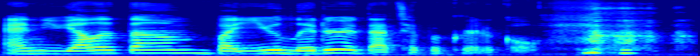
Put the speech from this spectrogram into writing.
and you yell at them, but you litter, that's hypocritical.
